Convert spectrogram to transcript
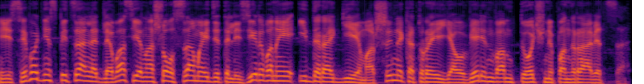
и сегодня специально для вас я нашел самые детализированные и дорогие машины, которые, я уверен, вам точно понравятся.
